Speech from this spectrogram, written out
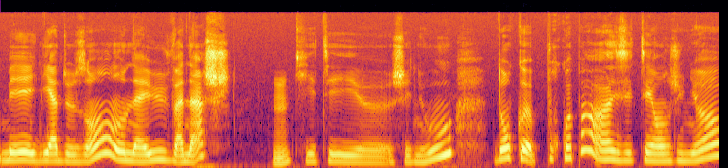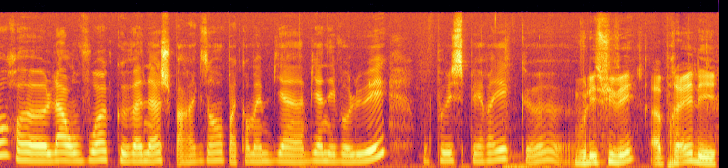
mais il y a deux ans, on a eu Vanache. Hmm. qui était euh, chez nous. Donc euh, pourquoi pas, hein, ils étaient en junior. Euh, là on voit que Vanache par exemple a quand même bien, bien évolué. On peut espérer que... Vous les suivez après, les,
